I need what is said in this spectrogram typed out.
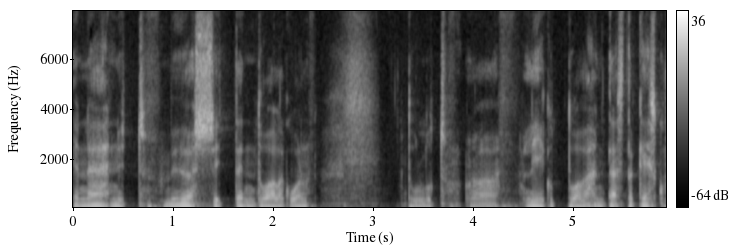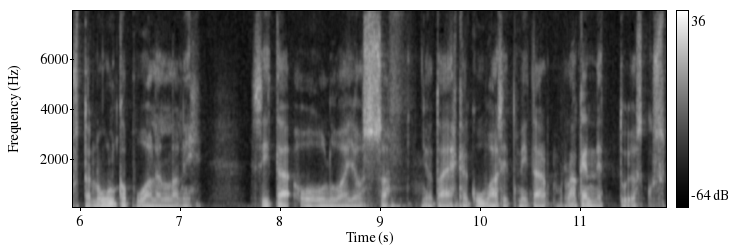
ja nähnyt myös sitten tuolla, kun on tullut liikuttua vähän tästä keskustan ulkopuolella, niin sitä Oulua, jossa, jota ehkä kuvasit, mitä rakennettu joskus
